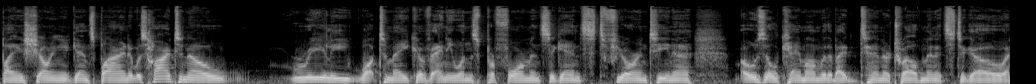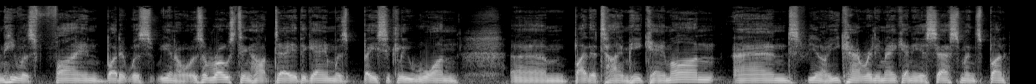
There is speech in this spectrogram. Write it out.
by his showing against Bayern. It was hard to know really what to make of anyone's performance against Fiorentina. Ozil came on with about 10 or 12 minutes to go and he was fine, but it was, you know, it was a roasting hot day. The game was basically won um, by the time he came on and, you know, you can't really make any assessments, but,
